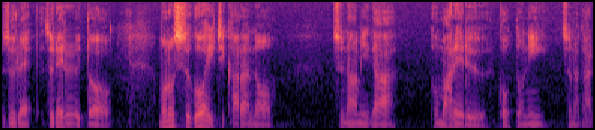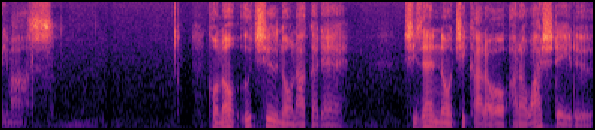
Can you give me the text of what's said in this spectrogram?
ずれずれるとものすごい力の津波が生まれることにつながります。この宇宙の中で自然の力を表している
